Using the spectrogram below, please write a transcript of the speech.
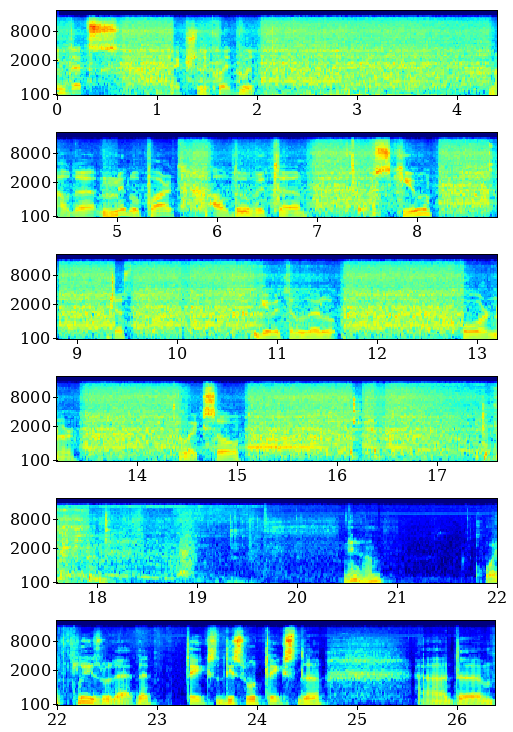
think that's actually quite good. Now the middle part I'll do with uh, skew. Just give it a little corner like so. Yeah, I'm quite pleased with that. That takes this wood takes the uh, the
